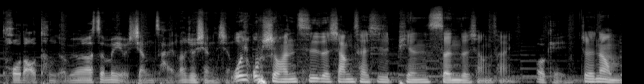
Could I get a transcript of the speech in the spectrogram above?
头岛藤有没有？它上面有香菜，然后就香香。我我喜欢吃的香菜是偏生的香菜，OK，就是那种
